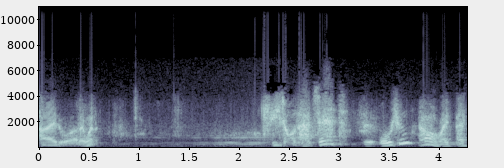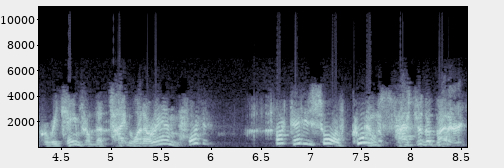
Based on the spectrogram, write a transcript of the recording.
Tidewater. What? Vito, that's it. The ocean? No, right back where we came from, the Tidewater Inn. What? What? That is so, of course. The faster the better.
